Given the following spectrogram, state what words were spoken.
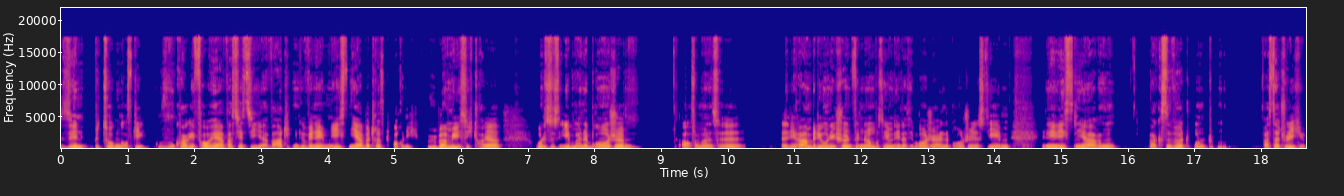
sind bezogen auf die vom KGV her, was jetzt die erwarteten Gewinne im nächsten Jahr betrifft, auch nicht übermäßig teuer. Und es ist eben eine Branche, auch wenn man es, äh, die Rahmenbedingungen nicht schön findet, man muss eben sehen, dass die Branche eine Branche ist, die eben in den nächsten Jahren wachsen wird und was natürlich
